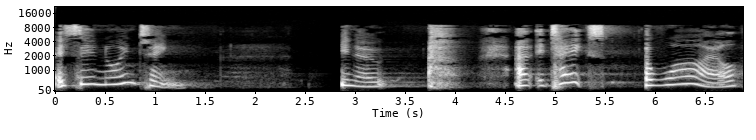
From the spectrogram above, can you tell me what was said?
It's the anointing. You know, and it takes a while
